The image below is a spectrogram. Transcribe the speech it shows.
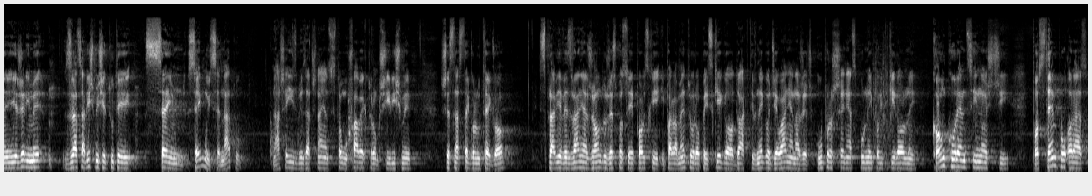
y, jeżeli my zwracaliśmy się tutaj z Sejm, Sejmu i Senatu, naszej Izby, zaczynając tą uchwałę, którą przyjęliśmy 16 lutego w sprawie wezwania rządu Rzeczpospolitej Polskiej i Parlamentu Europejskiego do aktywnego działania na rzecz uproszczenia wspólnej polityki rolnej, konkurencyjności, postępu oraz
